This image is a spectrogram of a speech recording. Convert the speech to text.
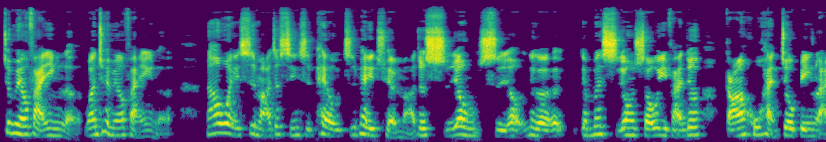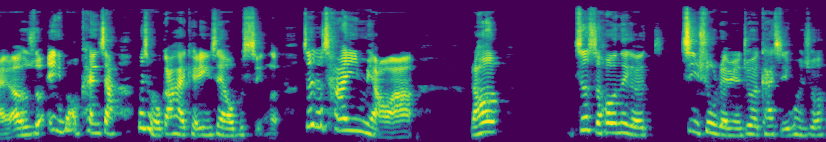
就没有反应了，完全没有反应了。然后我也是嘛，就行使配偶支配权嘛，就使用使用那个有没有使用收益，反正就赶快呼喊救兵来，然后就说：“哎，你帮我看一下，为什么我刚刚还可以印，现在又不行了？这就差一秒啊！”然后这时候那个技术人员就会开始问说，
